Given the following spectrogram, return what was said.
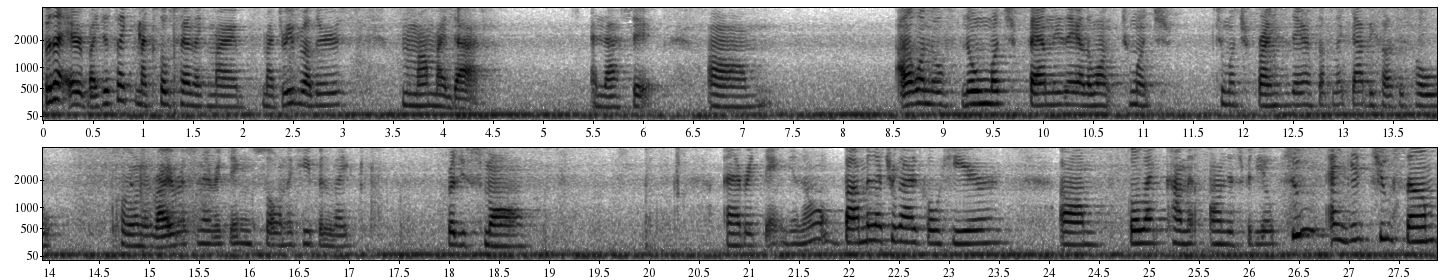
But not everybody, just like my close friend, like my my three brothers, my mom, my dad, and that's it. Um, I don't want no no much family there. I don't want too much too much friends there and stuff like that because this whole coronavirus and everything. So I want to keep it like really small everything you know but i'm gonna let you guys go here um go like comment on this video too and get you some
